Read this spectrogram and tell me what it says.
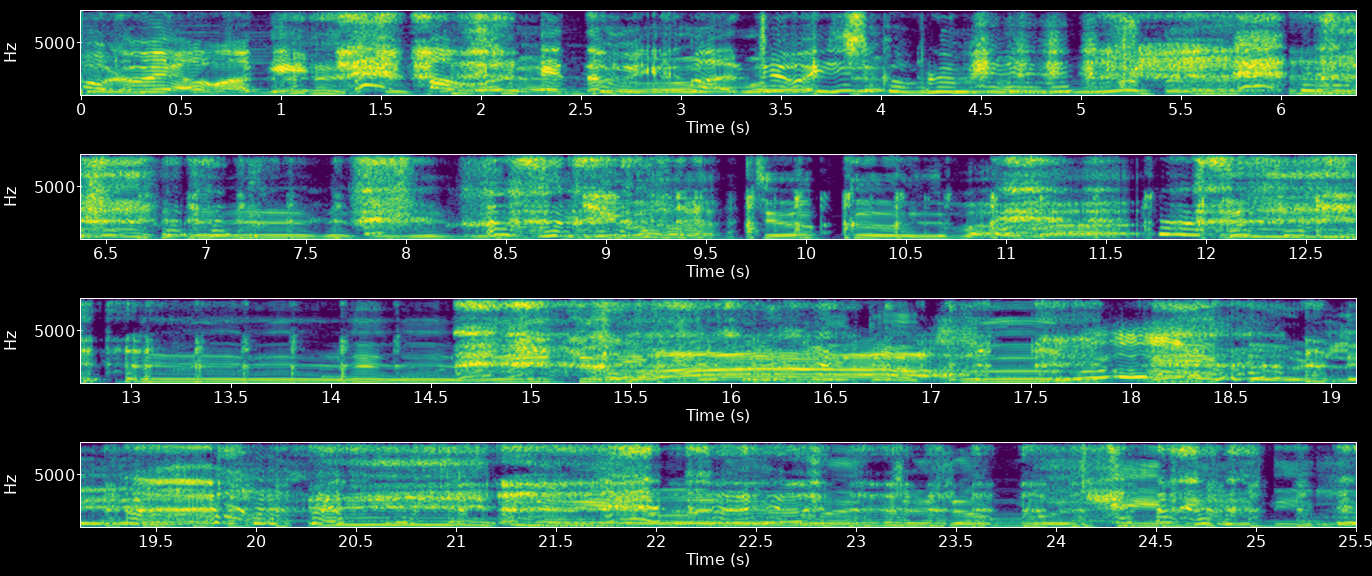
করবে আমাকে আমাকে তুমি ফার্স্টে উইশ করবে কর বাবা। করলে নিলে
